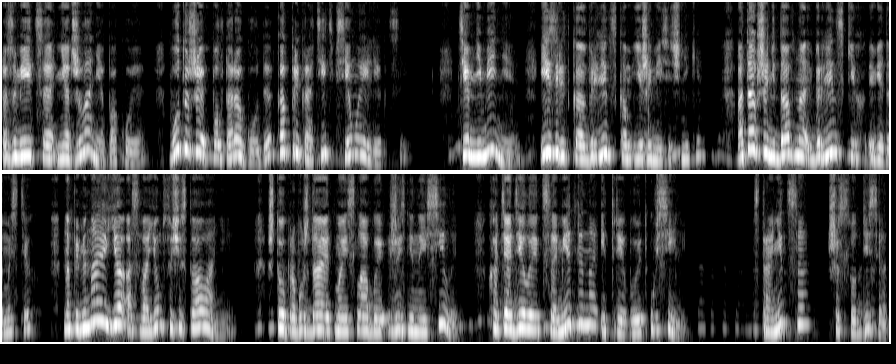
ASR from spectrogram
разумеется, не от желания покоя, вот уже полтора года, как прекратить все мои лекции. Тем не менее, изредка в Берлинском ежемесячнике а также недавно в берлинских ведомостях, напоминаю я о своем существовании, что пробуждает мои слабые жизненные силы, хотя делается медленно и требует усилий. Страница 610.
